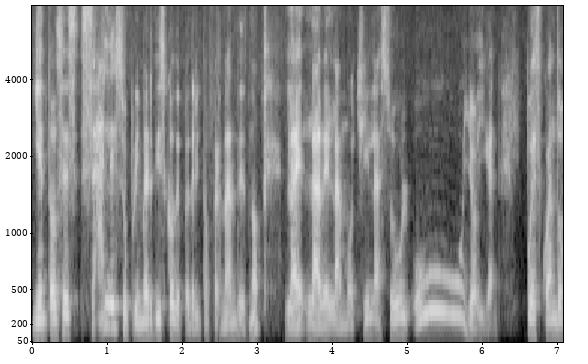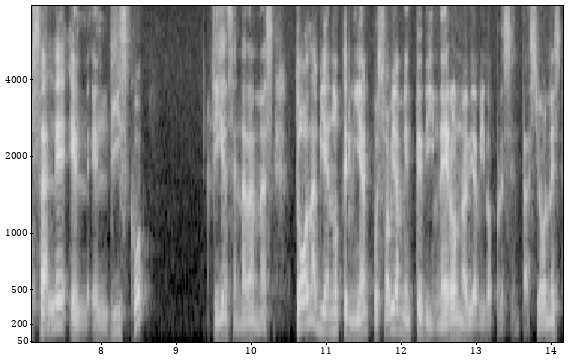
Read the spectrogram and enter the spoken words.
Y entonces sale su primer disco de Pedrito Fernández, ¿no? La, la de la mochila azul. Uy, oigan, pues cuando sale el, el disco, Fíjense nada más, todavía no tenían, pues obviamente dinero, no había habido presentaciones,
